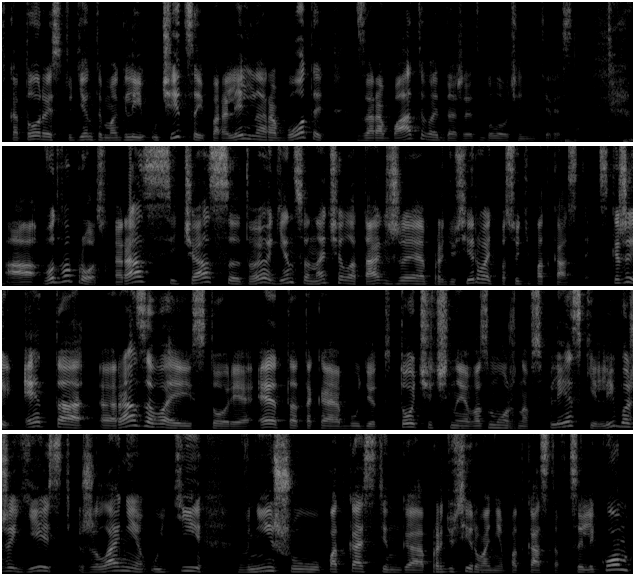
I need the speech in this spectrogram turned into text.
в которой студенты могли учиться и параллельно работать, зарабатывать даже. Это было очень интересно. А вот вопрос. Раз сейчас твое агентство начало также продюсировать, по сути, подкасты. Скажи, это разовая история? Это такая будет точечная, возможно, всплески? Либо же есть желание уйти в нишу подкастинга, продюсирования подкастов целиком.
